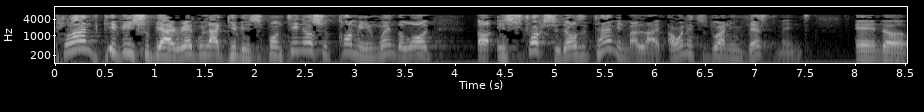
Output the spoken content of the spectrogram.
Planned giving should be a regular giving. Spontaneous should come in when the Lord uh, instructs you. There was a time in my life I wanted to do an investment, and uh,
